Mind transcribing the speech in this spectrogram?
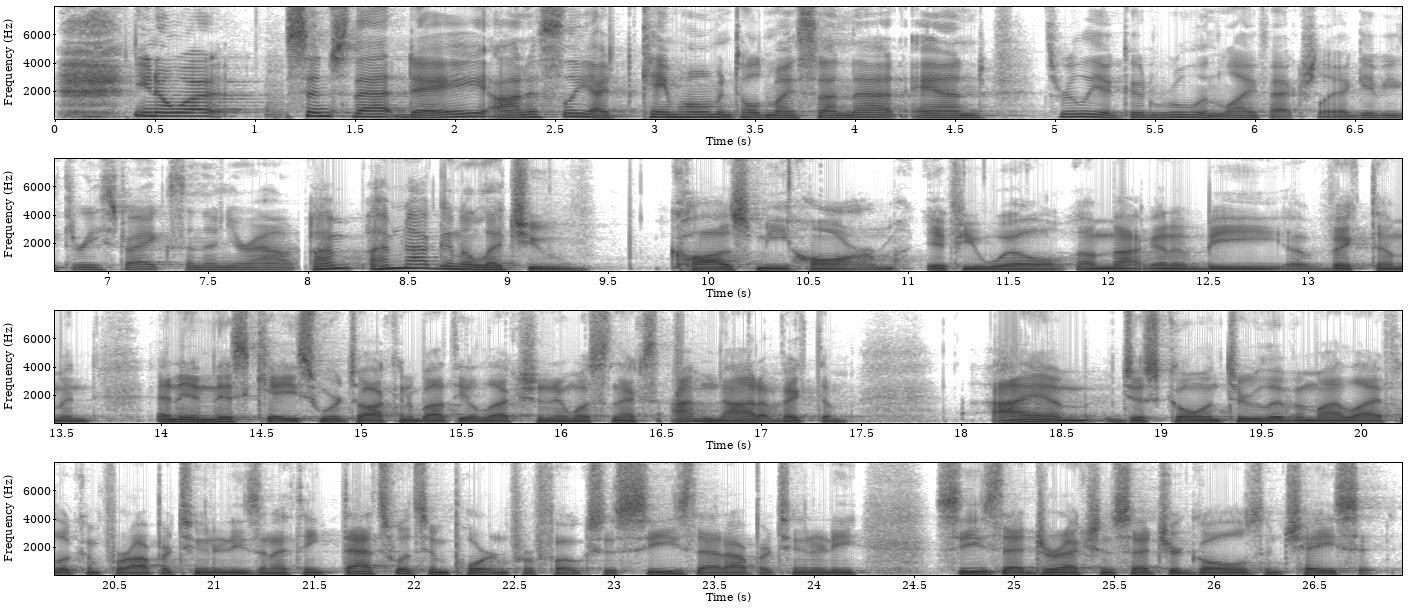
you know what? Since that day, honestly, I came home and told my son that, and it's really a good rule in life, actually. I give you three strikes and then you're out. I'm, I'm not going to let you cause me harm, if you will. I'm not going to be a victim. And, and in this case, we're talking about the election and what's next. I'm not a victim. I am just going through living my life looking for opportunities. And I think that's what's important for folks is seize that opportunity, seize that direction, set your goals and chase it.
